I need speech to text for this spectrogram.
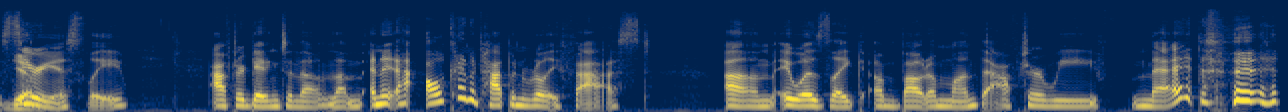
Yeah. seriously after getting to know them. And it all kind of happened really fast. Um, it was like about a month after we met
